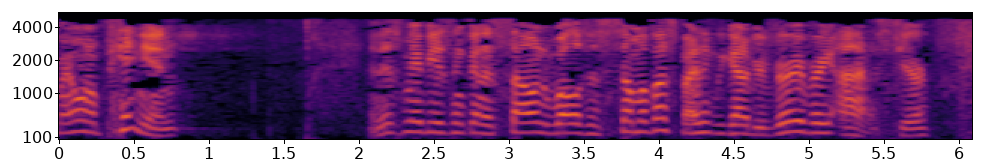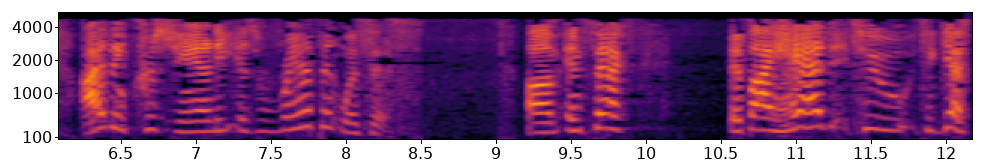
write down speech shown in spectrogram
my own opinion and this maybe isn't going to sound well to some of us, but I think we've got to be very, very honest here. I think Christianity is rampant with this. Um, in fact, if I had to, to guess,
